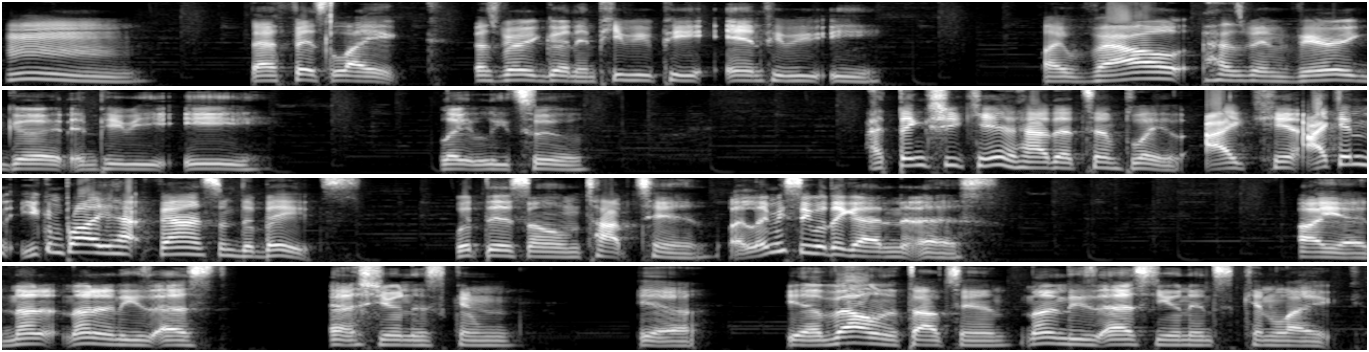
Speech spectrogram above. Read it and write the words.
Hmm, that fits like that's very good in PvP and PvE. Like Val has been very good in PvE lately too. I think she can have that 10 place. I can I can you can probably find some debates with this um top 10. Like let me see what they got in the S. Oh yeah, none none of these S S units can yeah. Yeah, Val in the top 10. None of these S units can like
